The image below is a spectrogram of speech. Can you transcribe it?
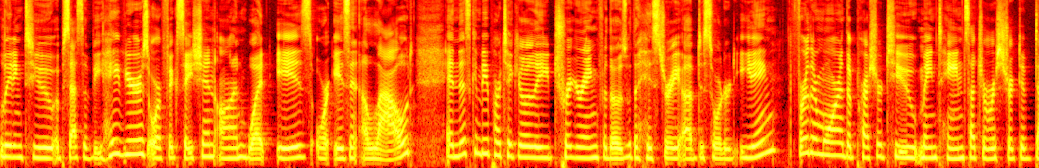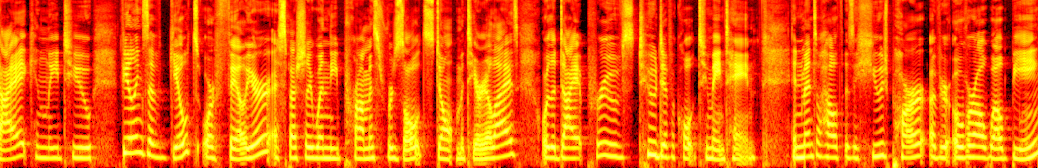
leading to obsessive behaviors or fixation on what is or isn't allowed. And this can be particularly triggering for those with a history of disordered eating. Furthermore, the pressure to maintain such a restrictive diet can lead to feelings of guilt or failure, especially when the promised results don't materialize or the diet proves too difficult to maintain. And mental health is a huge part of your overall well being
